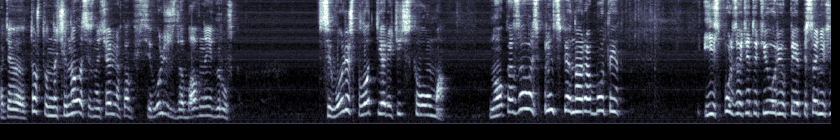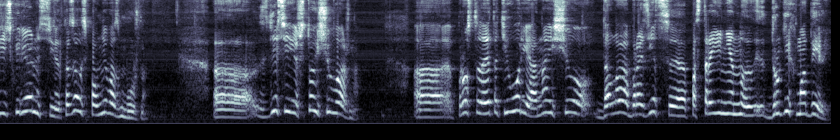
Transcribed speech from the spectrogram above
Хотя то, что начиналось изначально как всего лишь забавная игрушка. Всего лишь плод теоретического ума. Но оказалось, в принципе, она работает – и использовать эту теорию при описании физической реальности оказалось вполне возможно. А, здесь и что еще важно? А, просто эта теория, она еще дала образец э, построения ну, других моделей,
